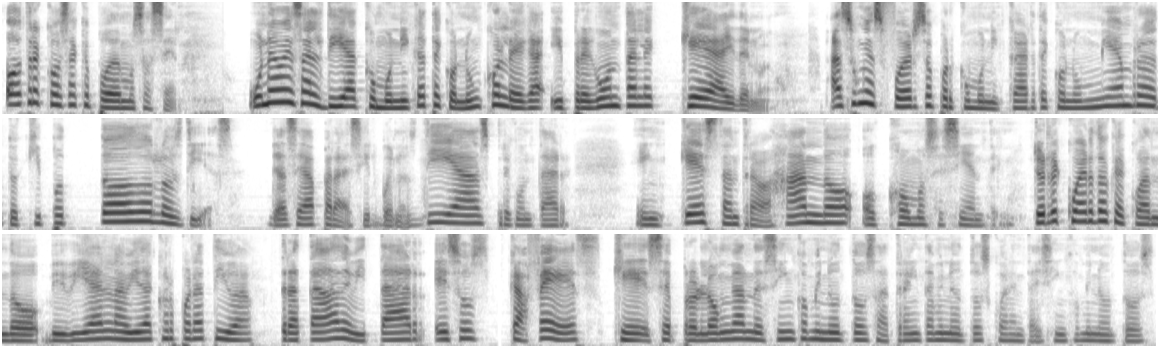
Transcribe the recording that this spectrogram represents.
Otra cosa que podemos hacer. Una vez al día comunícate con un colega y pregúntale qué hay de nuevo. Haz un esfuerzo por comunicarte con un miembro de tu equipo todos los días, ya sea para decir buenos días, preguntar en qué están trabajando o cómo se sienten. Yo recuerdo que cuando vivía en la vida corporativa, trataba de evitar esos cafés que se prolongan de 5 minutos a 30 minutos, 45 minutos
